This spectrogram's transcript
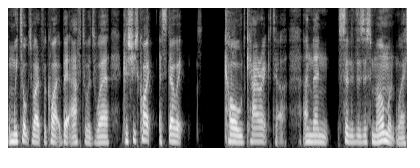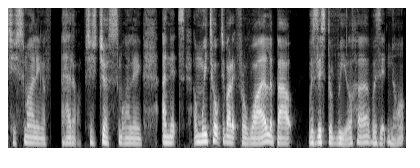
and we talked about it for quite a bit afterwards, where because she's quite a stoic, cold character, and then of there's this moment where she's smiling her head off. She's just smiling, and it's and we talked about it for a while about was this the real her? Was it not?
